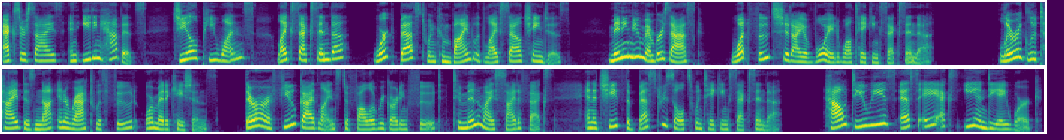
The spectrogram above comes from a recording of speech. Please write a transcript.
exercise, and eating habits, GLP 1s, like Saxenda, work best when combined with lifestyle changes. Many new members ask, What foods should I avoid while taking Saxenda? Liraglutide does not interact with food or medications. There are a few guidelines to follow regarding food to minimize side effects and achieve the best results when taking Saxenda. How DOE's SAXENDA work?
